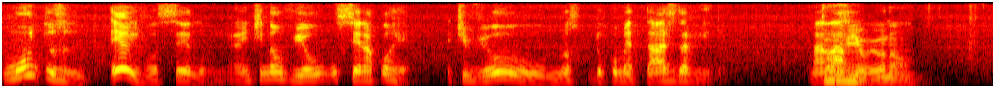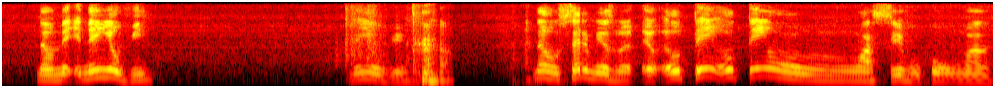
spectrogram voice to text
Muitos, eu e você, Lu, a gente não viu o Senna correr. A gente viu nos documentários da vida. Mas Tu lá, viu, eu não. não, nem, nem eu vi. Nem eu vi. Não, sério mesmo. Eu, eu tenho, eu tenho um acervo com uma,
